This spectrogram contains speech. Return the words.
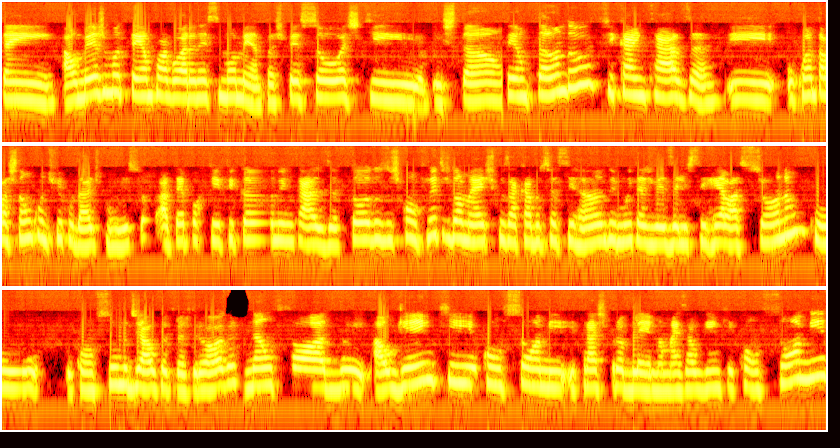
Tem, ao mesmo tempo agora nesse momento, as pessoas que estão tentando ficar em casa e o quanto elas estão com dificuldade com isso, até porque ficando em casa, todos os conflitos domésticos acabam se acirrando e muitas vezes eles se relacionam com o consumo de álcool e outras drogas, não só de alguém que consome e traz problema, mas alguém que consome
